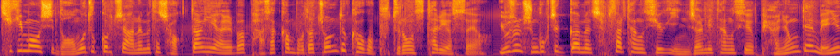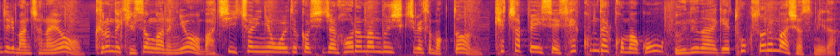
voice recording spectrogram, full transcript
튀김옷이 너무 두껍지 않으면서 적당히 얇아 바삭함보다 쫀득하고 부드러운 스타일이었어요. 요즘 중국집 가면 찹쌀 탕수육, 인절미 탕수육 변형된 메뉴들이 많잖아요. 그런데 길성가는요 마치 2002년 월드컵 시절 허름한 분식집에서 먹던 케찹 베이스의 새콤달콤하고 은은하게 톡 쏘는 맛이었습니다.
